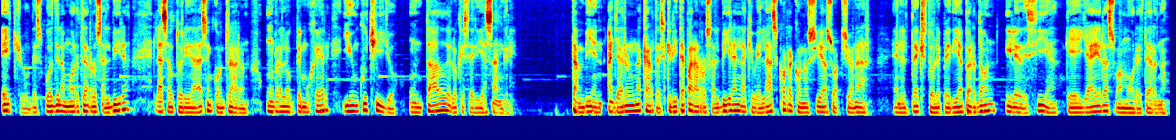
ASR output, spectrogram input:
hecho después de la muerte de Rosa Elvira, las autoridades encontraron un reloj de mujer y un cuchillo untado de lo que sería sangre. También hallaron una carta escrita para Rosalvira en la que Velasco reconocía su accionar. En el texto le pedía perdón y le decía que ella era su amor eterno.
